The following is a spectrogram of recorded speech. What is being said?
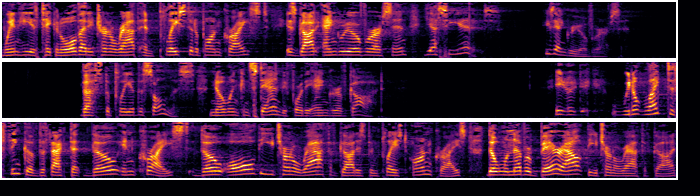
when he has taken all that eternal wrath and placed it upon Christ? Is God angry over our sin? Yes, he is. He's angry over our sin. Thus the plea of the psalmist. No one can stand before the anger of God. We don't like to think of the fact that though in Christ, though all the eternal wrath of God has been placed on Christ, though we'll never bear out the eternal wrath of God,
